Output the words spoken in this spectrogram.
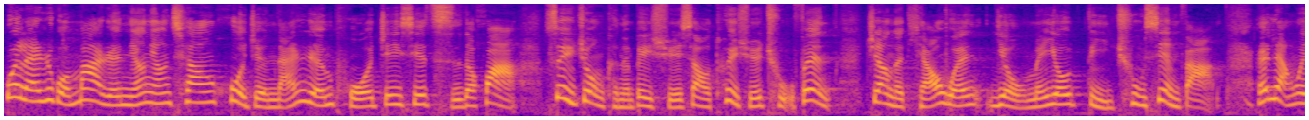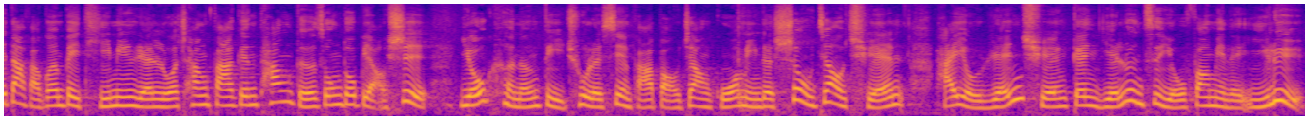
未来如果骂人娘娘腔或者男人婆这些词的话，最重可能被学校退学处分。这样的条文有没有抵触宪法？而两位大法官被提名人罗昌发跟汤德宗都表示，有可能抵触了宪法保障国民的受教权，还有人权。跟言论自由方面的疑虑，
